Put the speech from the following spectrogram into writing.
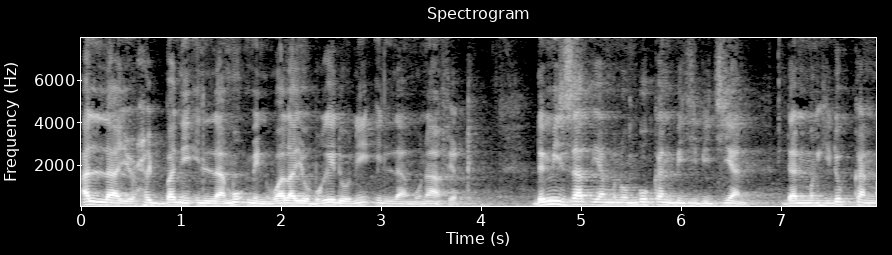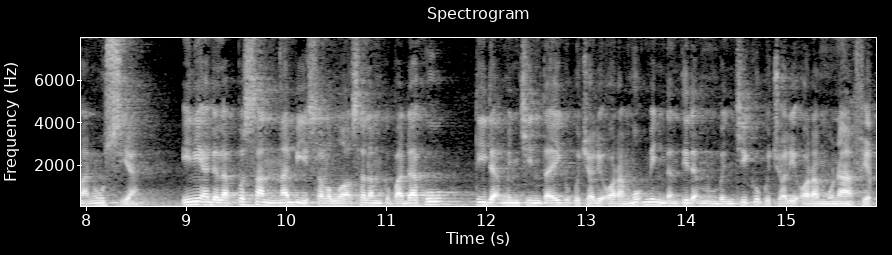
alla yuhibbani illa mu'min wa la yubghiduni illa munafiq." Demi zat yang menumbuhkan biji-bijian dan menghidupkan manusia. Ini adalah pesan Nabi SAW kepadaku, tidak mencintaiku kecuali orang mukmin dan tidak membenciku kecuali orang munafik.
